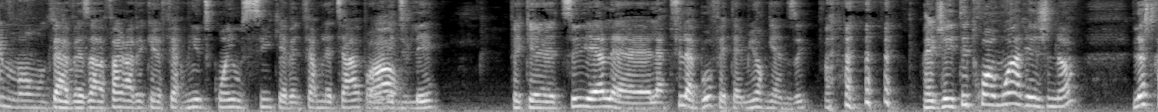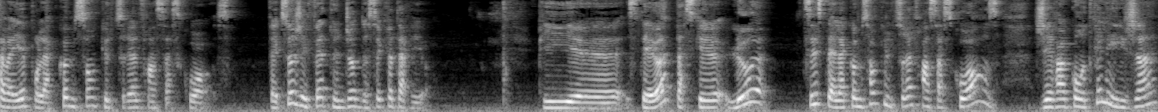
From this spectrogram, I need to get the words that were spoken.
Eh mon Puis dieu. elle faisait affaire avec un fermier du coin aussi qui avait une ferme laitière. Puis on Wow. avait du lait. Fait que, tu sais, elle, euh, là-dessus, la bouffe était mieux organisée. fait que j'ai été trois mois à Regina. Là, je travaillais pour la commission culturelle francescoise. Fait que ça, j'ai fait une job de secrétariat. Puis euh, c'était hot parce que là, tu sais, c'était la commission culturelle francescoise. J'ai rencontré les gens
